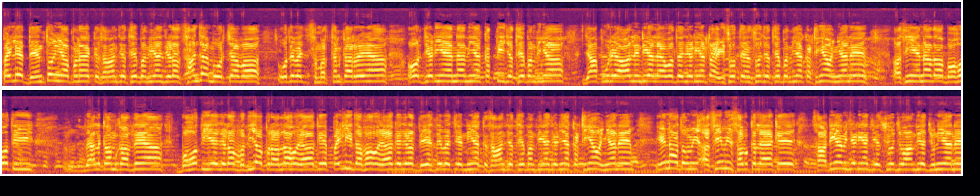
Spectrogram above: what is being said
ਪਹਿਲੇ ਦਿਨ ਤੋਂ ਹੀ ਆਪਣੇ ਕਿਸਾਨ ਜਥੇਬੰਦੀਆਂ ਜਿਹੜਾ ਸਾਂਝਾ ਮੋਰਚਾ ਵਾ, ਉਹਦੇ ਵਿੱਚ ਸਮਰਥਨ ਕਰ ਰਹੇ ਆ ਔਰ ਜਿਹੜੀਆਂ ਇਹਨਾਂ ਦੀਆਂ 31 ਜਥੇਬੰਦੀਆਂ ਜਾਂ ਪੂਰੇ ਆਲ ਇੰਡੀਆ ਲੈਵਲ ਤੇ ਜਿਹੜੀਆਂ 250 300 ਜਥੇਬੰਦੀਆਂ ਇਕੱਠੀਆਂ ਹੋਈਆਂ ਨੇ, ਅਸੀਂ ਇਹਨਾਂ ਦਾ ਬਹੁਤ ਹੀ ਵੈਲਕਮ ਕਰਦੇ ਆ ਬਹੁਤ ਹੀ ਇਹ ਜਿਹੜਾ ਵਧੀਆ ਉਪਰਾਲਾ ਹੋਇਆ ਕਿ ਪਹਿਲੀ ਦਫਾ ਹੋਇਆ ਕਿ ਜਿਹੜਾ ਦੇਸ਼ ਦੇ ਵਿੱਚ ਇੰਨੀਆਂ ਕਿਸਾਨ ਜਥੇਬੰਦੀਆਂ ਜਿਹੜੀਆਂ ਇਕੱਠੀਆਂ ਹੋਈਆਂ ਨੇ, ਇਹਨਾਂ ਤੋਂ ਵੀ ਅਸੀਂ ਵੀ ਸਬਕ ਲੈ ਕੇ ਸਾਡੀਆਂ ਵੀ ਜਿਹੜੀਆਂ ਜੇਸੂ ਜਵਾਨ ਦੀਆਂ ਜੁਨੀਆਂ ਨੇ,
